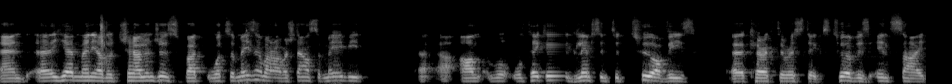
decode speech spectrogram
and uh, he had many other challenges. But what's amazing about Rav so maybe uh, uh, I'll, we'll, we'll, take a glimpse into two of his characteristics, two of his insight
